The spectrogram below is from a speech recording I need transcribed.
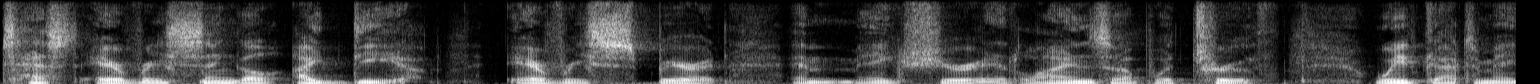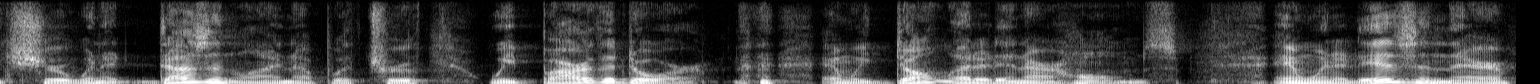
test every single idea, every spirit, and make sure it lines up with truth we've got to make sure when it doesn't line up with truth, we bar the door and we don't let it in our homes. And when it is in there,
